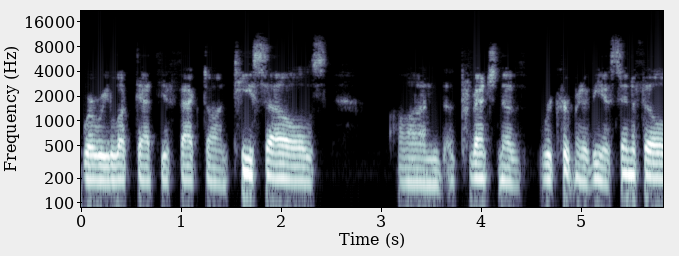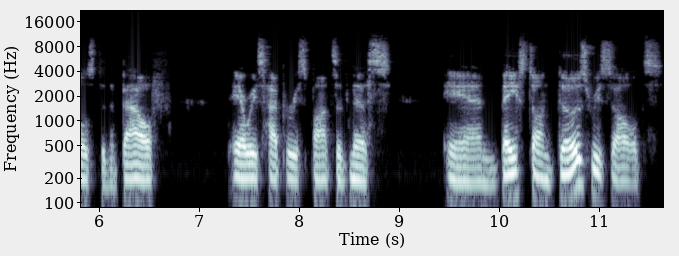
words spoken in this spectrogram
where we looked at the effect on T cells, on the prevention of recruitment of eosinophils to the BALF, airways hyperresponsiveness. And based on those results,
